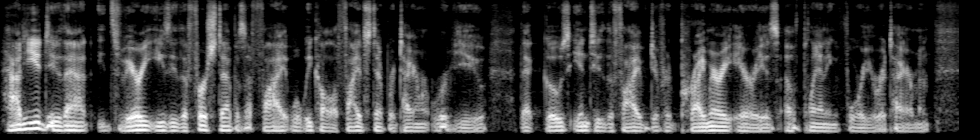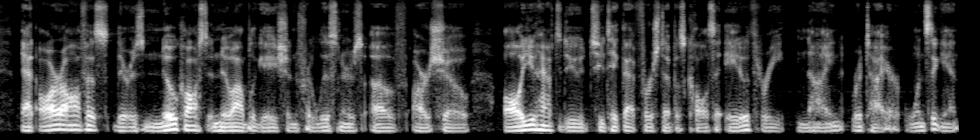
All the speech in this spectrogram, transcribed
How do you do that? It's very easy. The first step is a five, what we call a five step retirement review that goes into the five different primary areas of planning for your retirement. At our office, there is no cost and no obligation for listeners of our show. All you have to do to take that first step is call us at 803 9 Retire. Once again,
